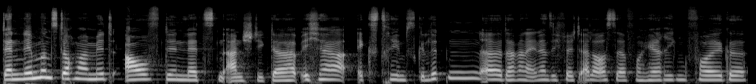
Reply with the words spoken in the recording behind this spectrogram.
Dann nimm uns doch mal mit auf den letzten Anstieg. Da habe ich ja extremst gelitten. Äh, daran erinnern sich vielleicht alle aus der vorherigen Folge.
